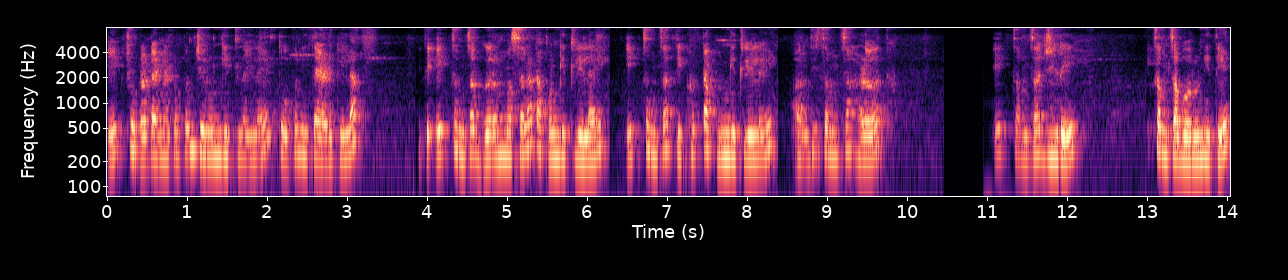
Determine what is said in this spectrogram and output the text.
एक छोटा टॅमॅटो पण चिरून घेतलेला आहे. तो पण इथे ॲड केला. इथे एक चमचा गरम मसाला टाकून घेतलेला आहे. एक चमचा तिखट टाकून घेतलेलं आहे. अर्धी चमचा हळद. एक चमचा जिरे. एक चमचा भरून इथे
